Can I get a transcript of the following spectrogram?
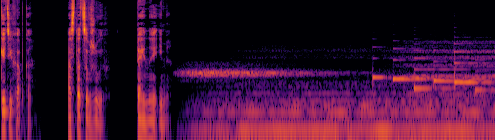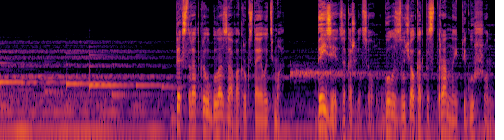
Кэти Хапка. Остаться в живых. Тайное имя. Декстер открыл глаза, вокруг стояла тьма. «Дейзи!» – закашлялся он. Голос звучал как-то странно и приглушенно.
